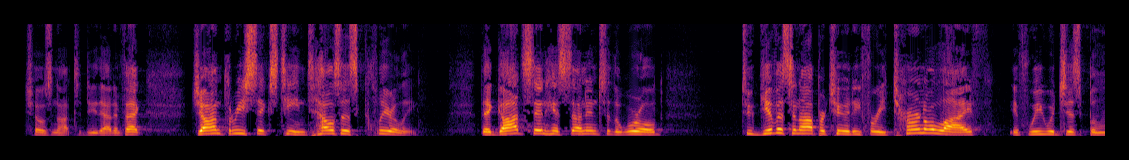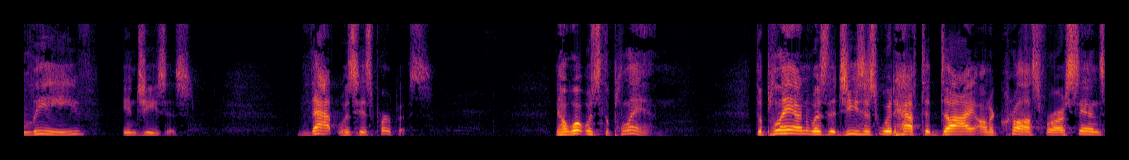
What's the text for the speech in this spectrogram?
Chose not to do that. In fact, John 3:16 tells us clearly that God sent his son into the world to give us an opportunity for eternal life if we would just believe in Jesus. That was his purpose. Now, what was the plan? The plan was that Jesus would have to die on a cross for our sins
